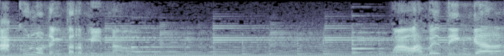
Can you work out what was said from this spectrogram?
Aku lo neng terminal. Malah mbak tinggal.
